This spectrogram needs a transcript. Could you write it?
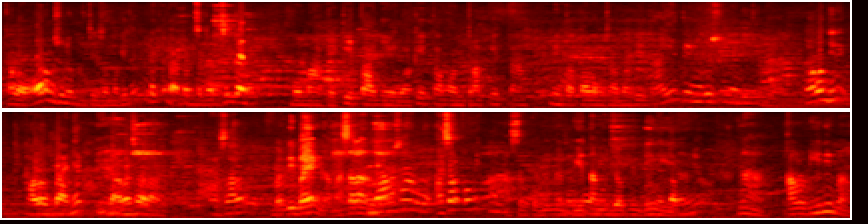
kalau orang sudah percaya sama kita mereka nggak akan segan-segan mau pakai kita nyewa kita ngontrak kita minta tolong sama kita. Itu yang harusnya di lakukan jadi kalau banyak nggak masalah. Asal Berarti banyak nggak masalah nggak masalah. Asal komitmen. Asal komitmen punya tanggung jawab yang tinggi. Nah, kalau di ini bang,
